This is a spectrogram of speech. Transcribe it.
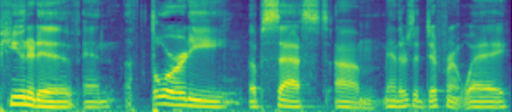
punitive and authority obsessed. Um, man, there's a different way.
